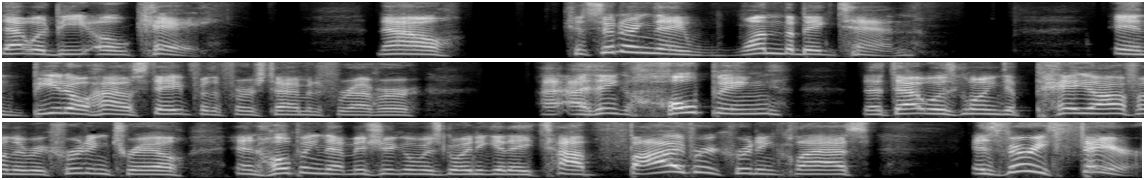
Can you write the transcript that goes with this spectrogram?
that would be okay. Now, considering they won the Big Ten and beat Ohio State for the first time in forever, I, I think hoping that that was going to pay off on the recruiting trail and hoping that Michigan was going to get a top five recruiting class is very fair.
